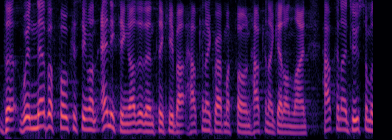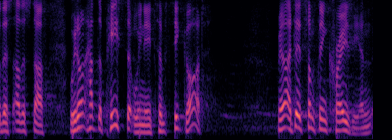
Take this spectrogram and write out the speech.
that we're never focusing on anything other than thinking about how can I grab my phone, how can I get online, how can I do some of this other stuff. We don't have the peace that we need to seek God. I mean, I did something crazy, and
